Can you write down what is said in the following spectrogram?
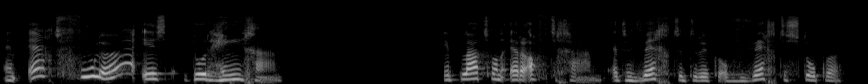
En echt voelen is doorheen gaan. In plaats van eraf te gaan, het weg te drukken of weg te stoppen.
